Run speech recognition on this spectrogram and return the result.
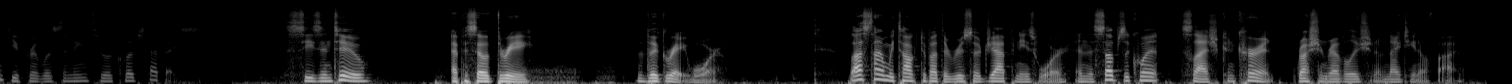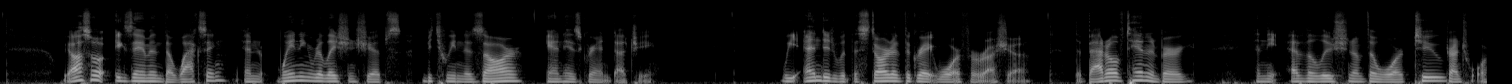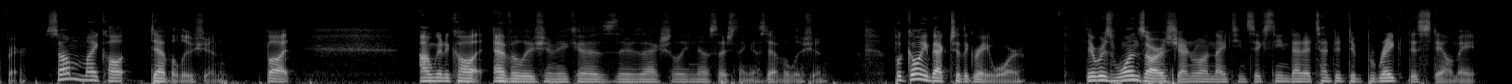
Thank you for listening to Eclipsed Epics. Season 2, Episode 3 The Great War. Last time we talked about the Russo Japanese War and the subsequent slash concurrent Russian Revolution of 1905. We also examined the waxing and waning relationships between the Tsar and his Grand Duchy. We ended with the start of the Great War for Russia, the Battle of Tannenberg, and the evolution of the war to trench warfare. Some might call it devolution, but I'm going to call it evolution because there's actually no such thing as devolution. But going back to the Great War, there was one Tsar's general in 1916 that attempted to break this stalemate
